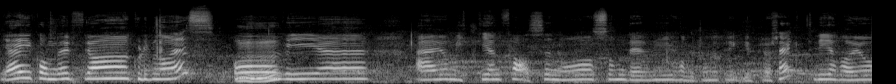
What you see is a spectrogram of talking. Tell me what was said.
Jeg kommer fra Klubben AS, og vi eh, er jo midt i en fase nå som det vi holder på med bryggeprosjekt. Vi har jo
